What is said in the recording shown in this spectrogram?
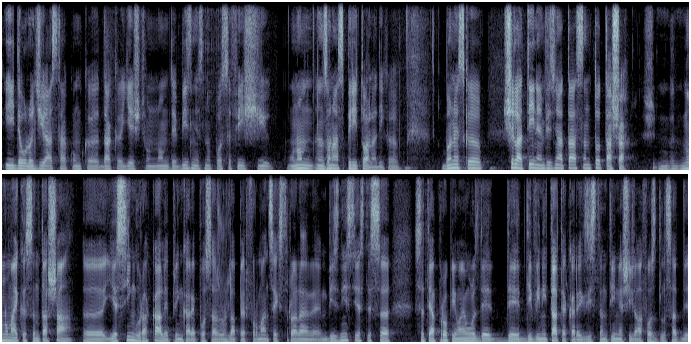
ideologia asta acum că dacă ești un om de business, nu poți să fii și un om în zona da. spirituală. Adică bănuiesc că și la tine, în viziunea ta, sunt tot așa. Și nu numai că sunt așa, e singura cale prin care poți să ajungi la performanțe extraordinare în business, este să, să te apropii mai mult de, de divinitatea care există în tine și a fost lăsat de,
